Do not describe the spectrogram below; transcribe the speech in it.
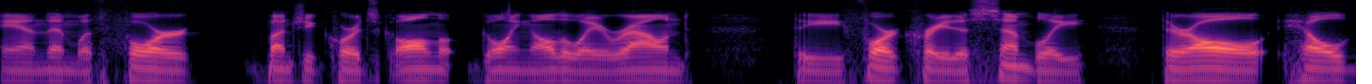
and then with four bungee cords going all the way around the four crate assembly, they're all held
